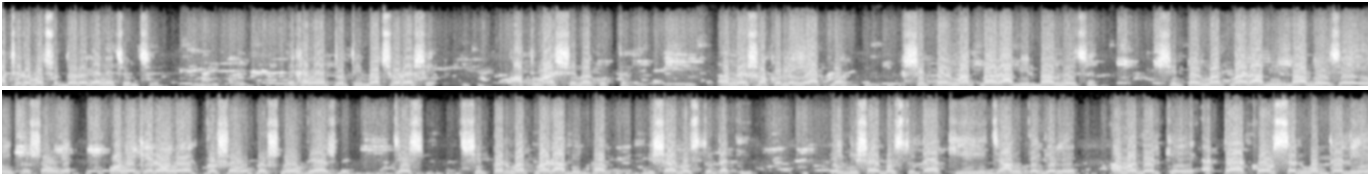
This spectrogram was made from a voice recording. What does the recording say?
আঠেরো বছর ধরে জ্ঞানে চলছি। এখানে প্রতি বছর আসি, আত্মার সেবা করতে। আমরা সকলেই আত্মা। শিব পরমাত্মার আবির্ভাব হয়েছে। শিব পরমাত্মার আবির্ভাব হয়েছে এই প্রসঙ্গে অনেকের অনেক প্রসঙ্গ প্রশ্ন উঠে আসবে। যে শিব পরমাত্মার আবির্ভাব বিষয়বস্তুটা কি? এই বিষয়বস্তুটা কি জানতে গেলে আমাদেরকে একটা কোর্সের মধ্যে দিয়ে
